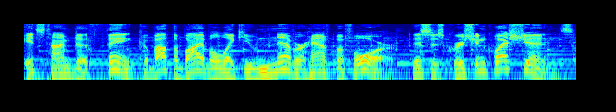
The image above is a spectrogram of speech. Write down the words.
It's time to think about the Bible like you never have before. This is Christian Questions.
